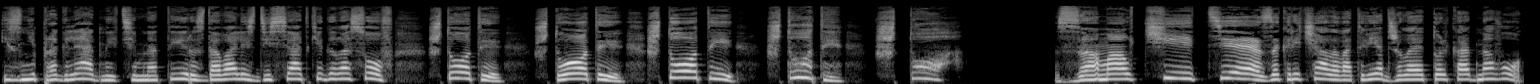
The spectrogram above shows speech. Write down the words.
Из непроглядной темноты раздавались десятки голосов. «Что ты? Что ты? Что ты? Что ты? Что?» «Замолчите!» — закричала в ответ, желая только одного,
